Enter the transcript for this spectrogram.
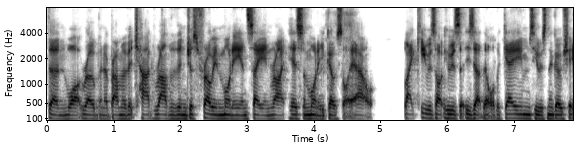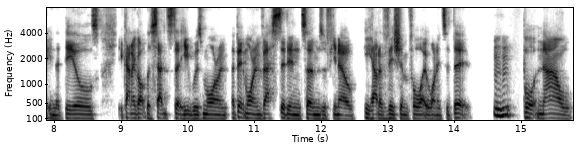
than what Roman Abramovich had, rather than just throwing money and saying, "Right, here's some money, go sort it out." Like he was, he was, he's at the, all the games. He was negotiating the deals. You kind of got the sense that he was more, a bit more invested in terms of, you know, he had a vision for what he wanted to do. Mm-hmm. But now,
